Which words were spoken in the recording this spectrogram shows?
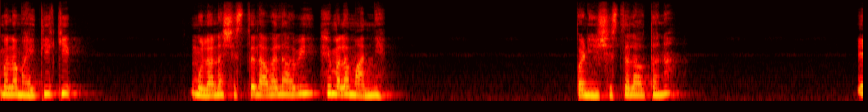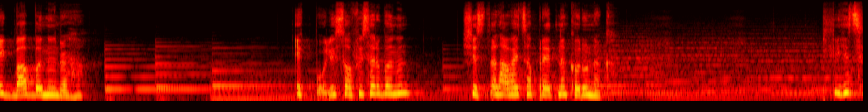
मला माहिती आहे की मुलांना शिस्त लावायला हवी हे मला मान्य पण ही शिस्त लावताना एक बाप बनून राहा. एक पोलीस ऑफिसर बनून शिस्त लावायचा प्रयत्न करू नका. प्लीज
